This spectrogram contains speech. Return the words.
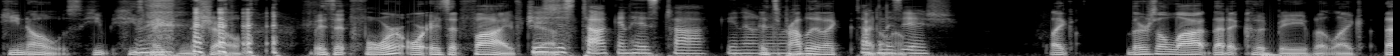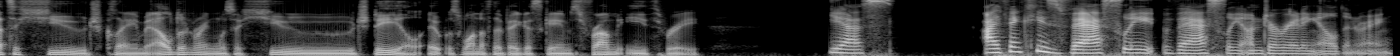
he knows he he's making the show. is it four or is it five? Jeff? He's just talking his talk, you know. it's probably like talking his know. ish. like there's a lot that it could be, but like that's a huge claim. Elden Ring was a huge deal. It was one of the biggest games from E E3. Yes. I think he's vastly, vastly underrating Elden Ring.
